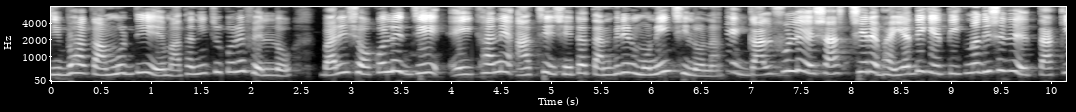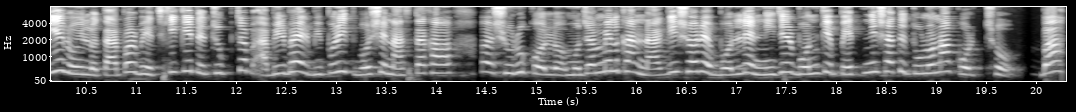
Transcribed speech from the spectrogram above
জিভা কামড় দিয়ে মাথা নিচু করে ফেলল। বাড়ির সকলে যে এইখানে আছে সেটা তানবীরের মনেই ছিল না। গাল ফুলিয়ে শ্বাস ছেড়ে ভাইয়ার দিকে তীক্ষ্ণ দৃষ্টিতে তাকিয়ে রইল। তারপর ভেচকি কেটে চুপচাপ আবির ভাইয়ের বিপরীত বসে নাস্তা খাওয়া শুরু করল। মোজাম্মেল খান রাগী স্বরে বললেন, নিজের বোনকে পেতনির সাথে তুলনা করছ? বাহ!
